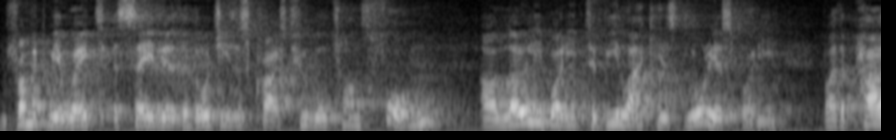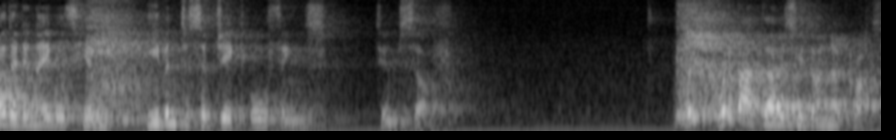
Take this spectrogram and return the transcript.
and from it we await a Savior, the Lord Jesus Christ, who will transform our lowly body to be like his glorious body by the power that enables him even to subject all things to himself. What, what about those who don't know Christ?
